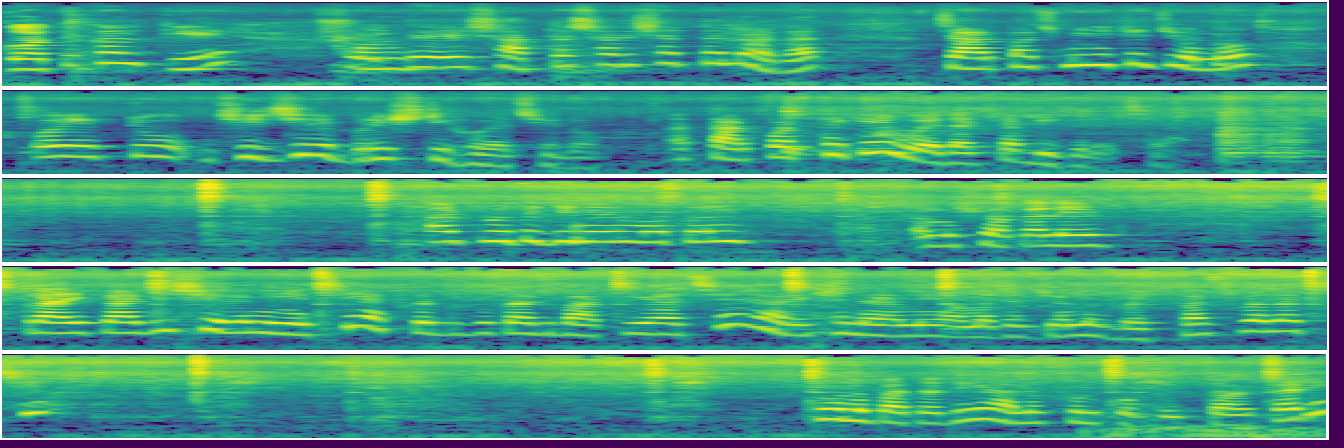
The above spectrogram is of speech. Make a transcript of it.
গতকালকে সন্ধে সাতটা, সাড়ে সাতটা নাগাদ চার, পাঁচ মিনিটের জন্য ওই একটু ঝিরঝিরে বৃষ্টি হয়েছিল। আর তারপর থেকেই ওয়েদারটা বিগড়েছে। আর প্রতিদিনের মতন আমি সকালের প্রায় কাজই সেরে নিয়েছি। একটা দুটো কাজ বাকি আছে। আর এখানে আমি আমাদের জন্য ব্রেকফাস্ট বানাচ্ছি। ধনে পাতা দিয়ে আলু ফুলকপির তরকারি,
